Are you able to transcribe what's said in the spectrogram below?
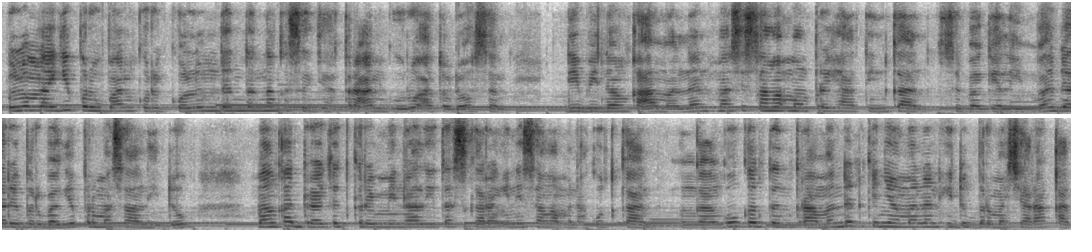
belum lagi perubahan kurikulum dan tentang kesejahteraan guru atau dosen. Di bidang keamanan masih sangat memprihatinkan sebagai limbah dari berbagai permasalahan hidup, maka derajat kriminalitas sekarang ini sangat menakutkan, mengganggu ketentraman dan kenyamanan hidup bermasyarakat.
